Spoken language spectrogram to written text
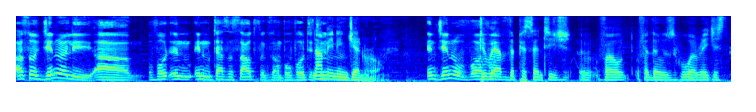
Also, generally, uh, vote in in Mutasa South, for example, voted. I mean, in general. in general, vote, do we have the percentage uh, vote for those who are registered,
